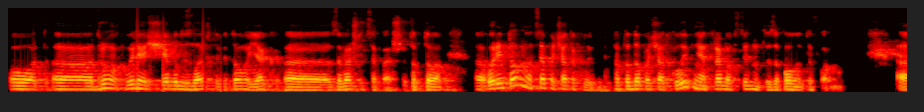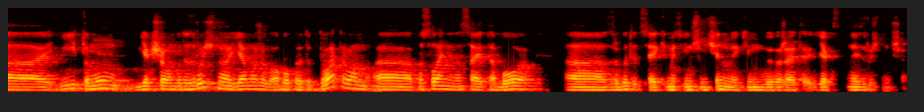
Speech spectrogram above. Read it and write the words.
От, е, друга хвиля ще буде залежати від того, як е, завершиться перша. Тобто е, орієнтовно це початок липня. Тобто до початку липня треба встигнути заповнити форму. Е, і тому, якщо вам буде зручно, я можу або продиктувати вам е, посилання на сайт, або е, зробити це якимось іншим чином, яким ви вважаєте як найзручніше.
